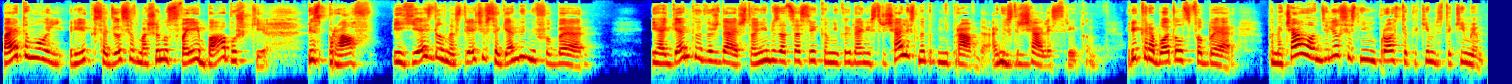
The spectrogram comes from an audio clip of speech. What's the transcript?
Поэтому Рик садился в машину своей бабушки без прав и ездил на встречу с агентами ФБР. И агенты утверждают, что они без отца с Риком никогда не встречались, но это неправда. Они mm-hmm. встречались с Риком. Рик работал с ФБР. Поначалу он делился с ними просто какими-то такими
